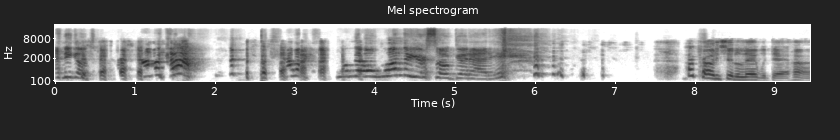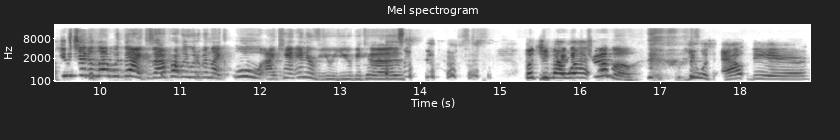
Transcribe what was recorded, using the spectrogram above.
And he goes, I'm a cop. I'm like, well, no wonder you're so good at it. I probably should have led with that, huh? You should have led with that because I probably would have been like, "Ooh, I can't interview you because." but you, you know what? Trouble. you was out there,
